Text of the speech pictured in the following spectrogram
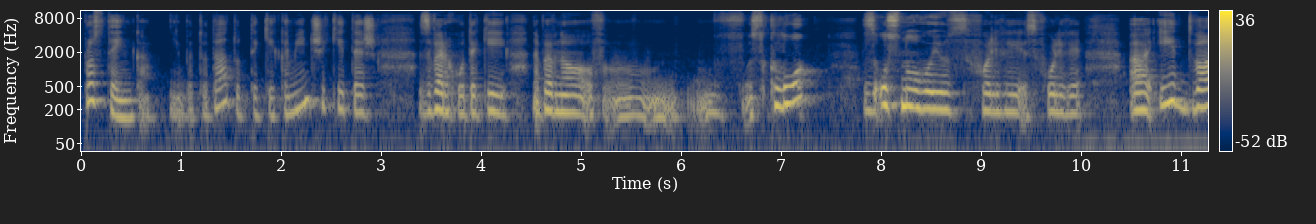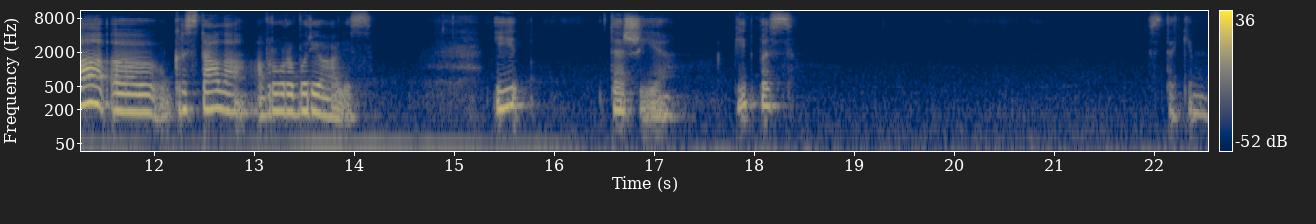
Простенька, нібито, да? тут такі камінчики, теж зверху такий, напевно, скло з основою з фольги, з фольги е, і два е, кристала Аврора Боріаліс. І теж є підпис з таким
